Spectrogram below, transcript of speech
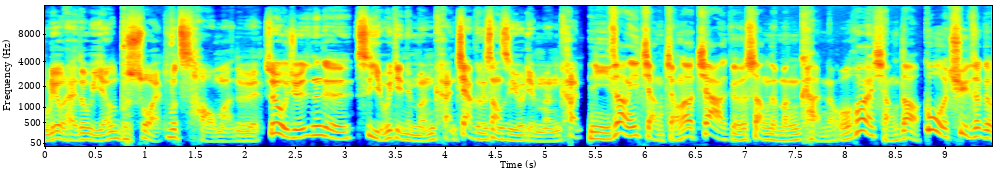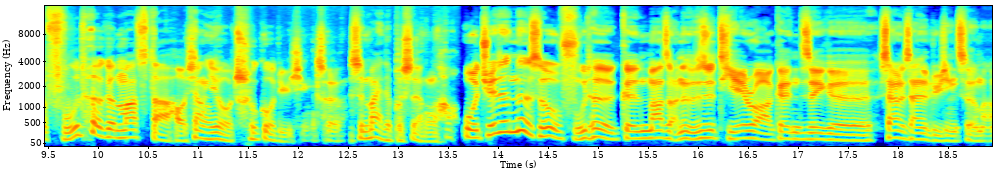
五六台都一样，都不帅不潮嘛，对不对？所以我觉得那个是有一点点门槛，价格上是有点门槛。你这样一讲，讲到价格上的门槛呢，我后来想到过去这个福特跟 Mazda 好像也有出过旅行车，是卖的不是很很好。我觉得那时候福特跟 Maza 那个就是 Tiara 跟这个三二三的旅行车嘛，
